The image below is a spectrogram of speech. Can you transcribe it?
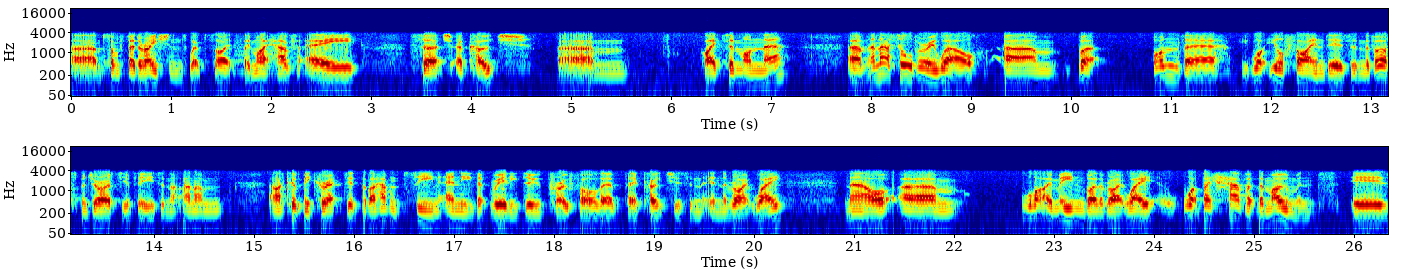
um, some federations websites. They might have a search a coach um, item on there, um, and that's all very well. Um, but on there, what you'll find is, in the vast majority of these, and, and I'm and I could be corrected, but I haven't seen any that really do profile their, their coaches in, in the right way. Now, um, what I mean by the right way, what they have at the moment is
